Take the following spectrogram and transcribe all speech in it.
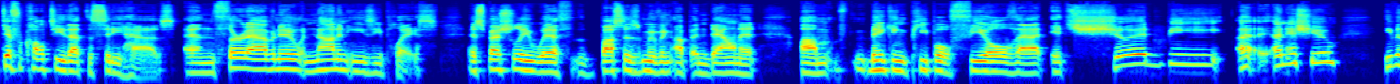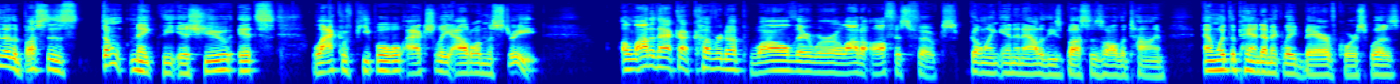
difficulty that the city has, and Third Avenue not an easy place, especially with buses moving up and down it, um, making people feel that it should be a, an issue, even though the buses don't make the issue. It's lack of people actually out on the street a lot of that got covered up while there were a lot of office folks going in and out of these buses all the time. And what the pandemic laid bare, of course, was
